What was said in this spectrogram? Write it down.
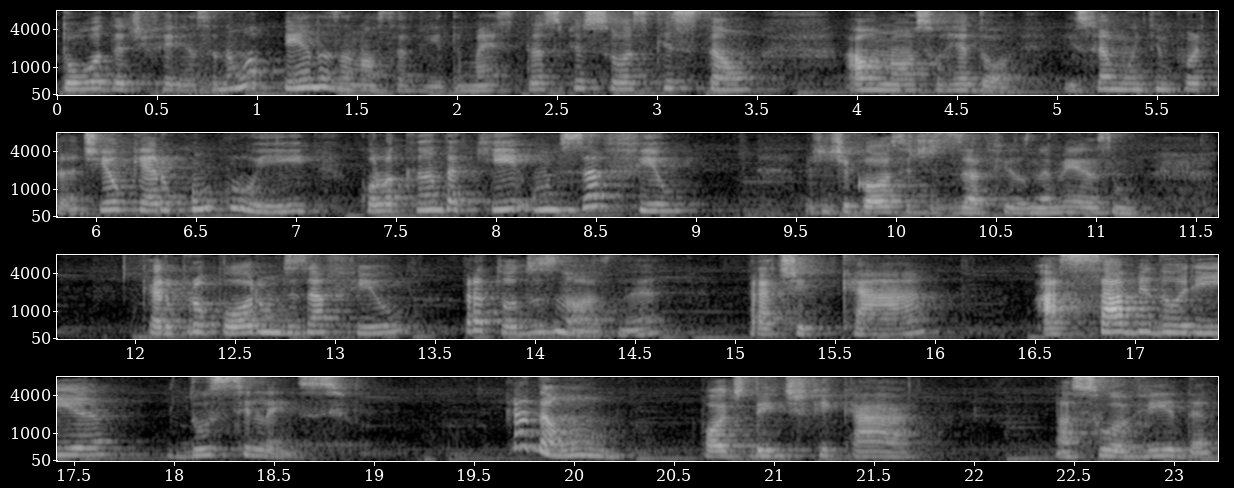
toda a diferença, não apenas na nossa vida, mas das pessoas que estão ao nosso redor. Isso é muito importante. E eu quero concluir colocando aqui um desafio. A gente gosta de desafios, não é mesmo? Quero propor um desafio para todos nós, né? Praticar a sabedoria do silêncio. Cada um pode identificar na sua vida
